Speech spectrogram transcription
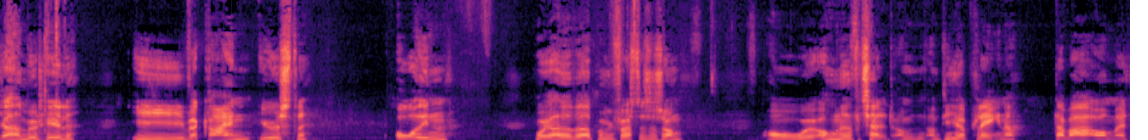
jeg havde mødt Helle i Vagrein i Østrig året inden, hvor jeg havde været på min første sæson. Og, øh, og hun havde fortalt om, om de her planer, der var om at,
